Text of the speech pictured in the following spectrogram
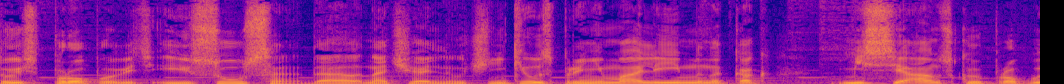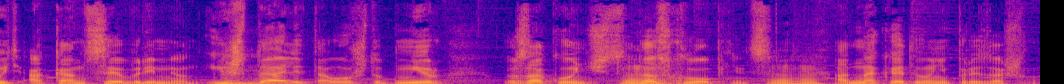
То есть проповедь Иисуса, да, начальные ученики воспринимали именно как мессианскую проповедь о конце времен. И ждали того, чтобы мир закончится, да, схлопнется. Однако этого не произошло.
